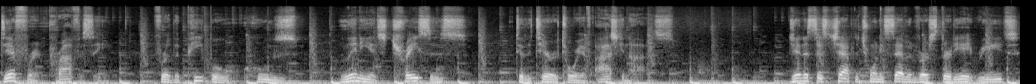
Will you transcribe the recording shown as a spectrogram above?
different prophecy for the people whose lineage traces to the territory of Ashkenaz. Genesis chapter 27, verse 38 reads,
